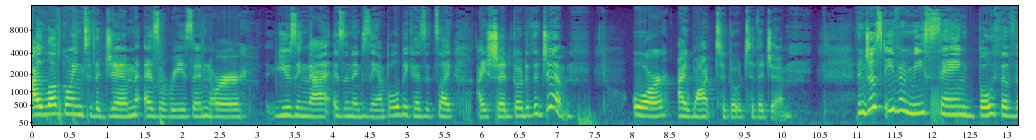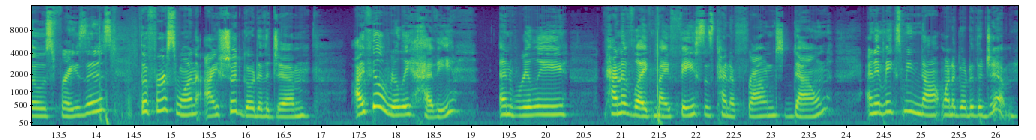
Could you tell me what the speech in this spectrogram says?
I love going to the gym as a reason or using that as an example because it's like, I should go to the gym or I want to go to the gym. And just even me saying both of those phrases, the first one, I should go to the gym, I feel really heavy and really kind of like my face is kind of frowned down, and it makes me not want to go to the gym.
